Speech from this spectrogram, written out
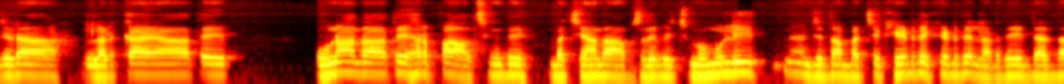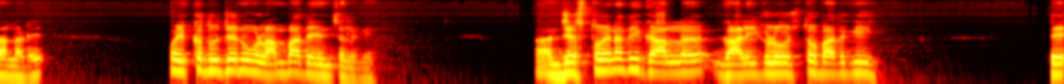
ਜਿਹੜਾ ਲੜਕਾ ਆ ਤੇ ਉਹਨਾਂ ਦਾ ਤੇ ਹਰਪਾਲ ਸਿੰਘ ਦੇ ਬੱਚਿਆਂ ਦਾ ਆਪਸ ਦੇ ਵਿੱਚ ਮਾਮੂਲੀ ਜਿੱਦਾਂ ਬੱਚੇ ਖੇਡਦੇ ਖੇਡਦੇ ਲੜਦੇ ਇਦਾਂ ਇਦਾਂ ਲੜੇ, ਉਹ ਇੱਕ ਦੂਜੇ ਨੂੰ ਉਲਾਂਭਾ ਦੇਣ ਚੱਲ ਗਏ। ਜਿਸ ਤੋਂ ਇਹਨਾਂ ਦੀ ਗੱਲ ਗਾਲੀ ਗਲੋਚ ਤੋਂ ਵੱਧ ਗਈ ਤੇ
